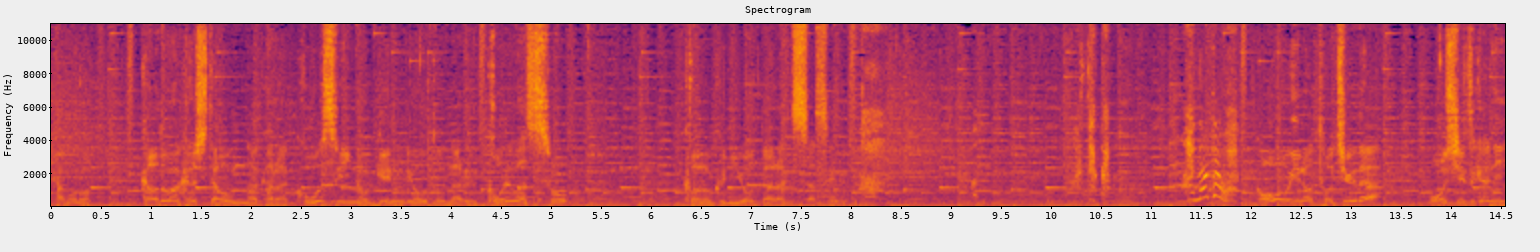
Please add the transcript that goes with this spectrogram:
若者。かどわかした女から香水の原料となるこれはそう。この国を堕落させる。まさかあなたは？行為の途中だ。お静かに。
